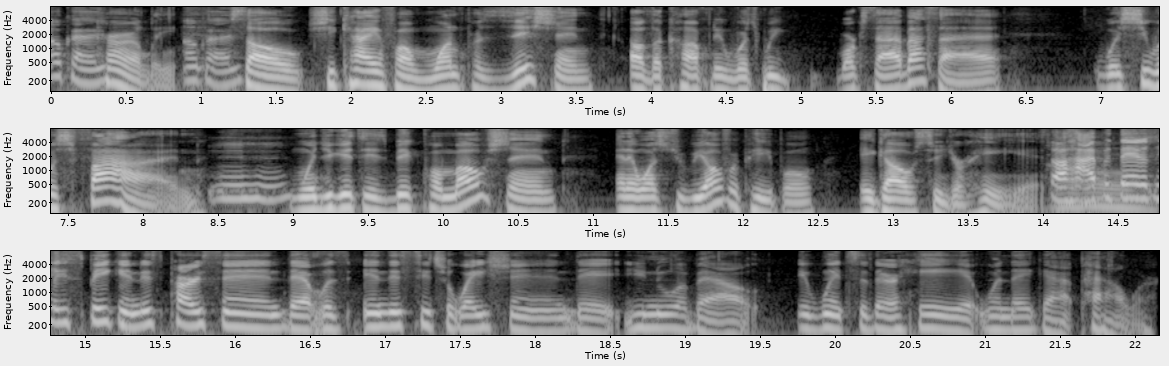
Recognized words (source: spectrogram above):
Okay. Currently. Okay. So she came from one position of the company, which we work side by side, which she was fine. Mm-hmm. When you get this big promotion, and then once you be over people, it goes to your head. So hypothetically speaking, this person that was in this situation that you knew about, it went to their head when they got power,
